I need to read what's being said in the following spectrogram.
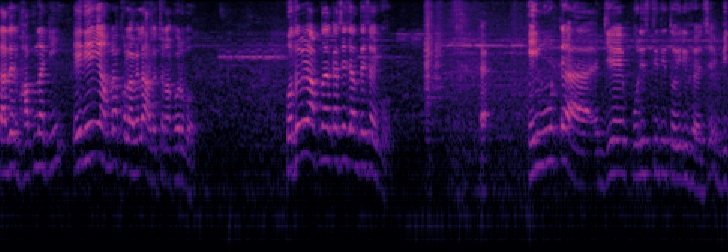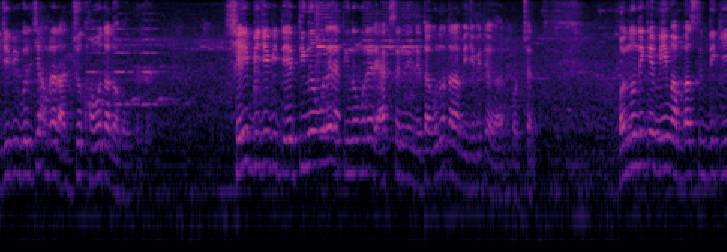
তাদের ভাবনা কি এই নিয়েই আমরা খোলামেলা আলোচনা করব। প্রথমে আপনার কাছে জানতে চাইব এই মুহূর্তে যে পরিস্থিতি তৈরি হয়েছে, বিজেপি বলছে আমরা রাজ্য ক্ষমতা দখল করব। সেই বিজেপিতে তৃণমূলের তৃণমূলের এক শ্রেণির নেতাগুলো তারা বিজেপিতে জয়েন করছেন। অন্যদিকে মিম আব্বাস সিদ্দিকি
